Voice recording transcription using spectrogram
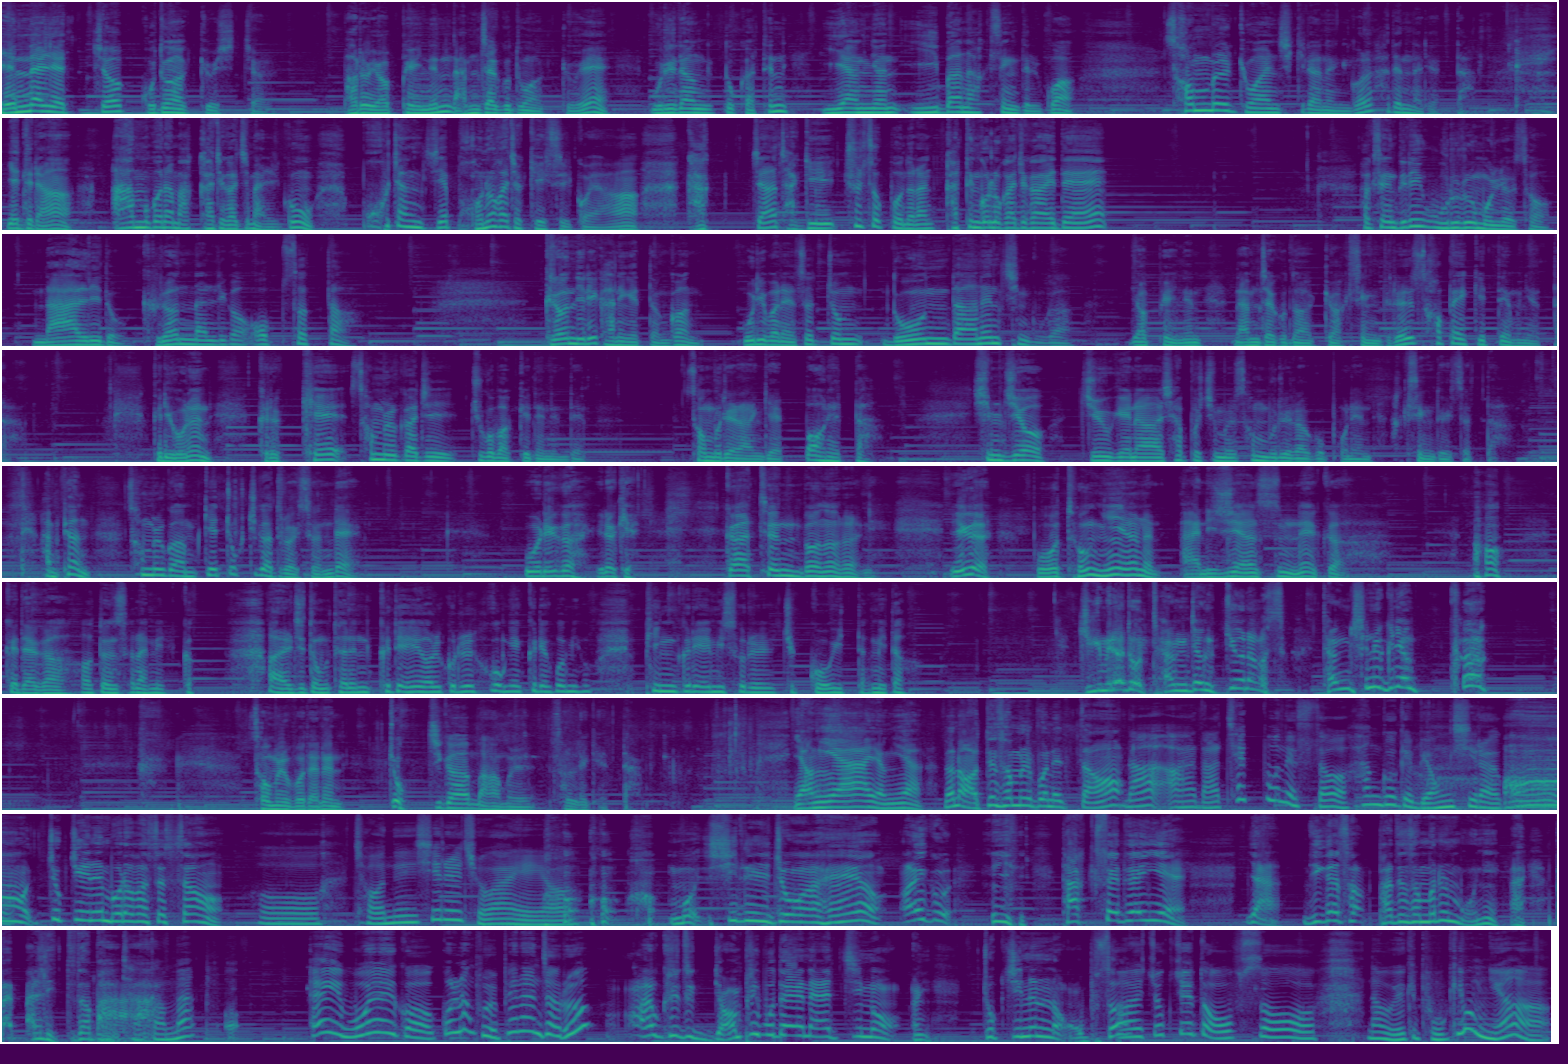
옛날 옛적 고등학교 시절 바로 옆에 있는 남자 고등학교에 우리랑 똑같은 2학년 2반 학생들과 선물 교환식이라는 걸 하던 날이었다. 얘들아 아무거나 막 가져가지 말고 포장지에 번호가 적혀 있을 거야. 각자 자기 출석 번호랑 같은 걸로 가져가야 돼. 학생들이 우르르 몰려서 난리도 그런 난리가 없었다. 그런 일이 가능했던 건 우리 반에서 좀 논다는 친구가 옆에 있는 남자 고등학교 학생들을 섭외했기 때문이었다. 그리고는 그렇게 선물까지 주고받게 됐는데 선물이라는 게 뻔했다. 심지어 지우개나 샤프심을 선물이라고 보낸 학생도 있었다. 한편 선물과 함께 쪽지가 들어 있었는데 우리가 이렇게 같은 번호라니 이거 보통 인연은 아니지 않습니까? 어, 그대가 어떤 사람일까? 알지도 못하는 그대의 얼굴을 허공에 그려보며 빙그레 미소를 짓고 있답니다. 지금이라도 당장 뛰어나가서 당신을 그냥 콱! 선물보다는 쪽지가 마음을 설레게 했다. 영희야, 영희야, 너는 어떤 선물 보냈어? 나, 아, 나 책 보냈어. 한국의 명시라고. 어, 쪽지에는 뭐라고 썼어? 어, 저는 시를 좋아해요. 뭐 시를 좋아해요? 아이고, 얘. 야, 네가 서, 받은 선물은 뭐니? 아, 빨리, 빨리 뜯어봐. 아, 잠깐만. 어, 에이 뭐야 이거 꼴랑 볼펜 한 자루? 아 그래도 연필보다야 낫지 뭐. 아니 쪽지는 없어? 아 쪽지도 없어. 나 왜 이렇게 보기 없냐?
